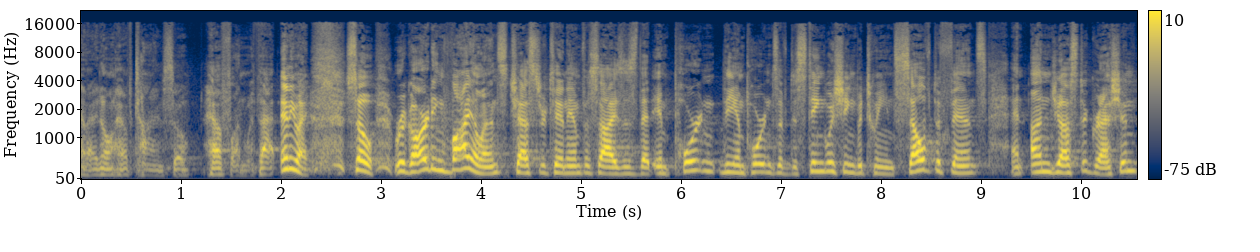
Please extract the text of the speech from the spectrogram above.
and I don't have time, so have fun with that. Anyway, so regarding violence, Chesterton emphasizes that important, the importance of distinguishing between self defense and unjust aggression.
